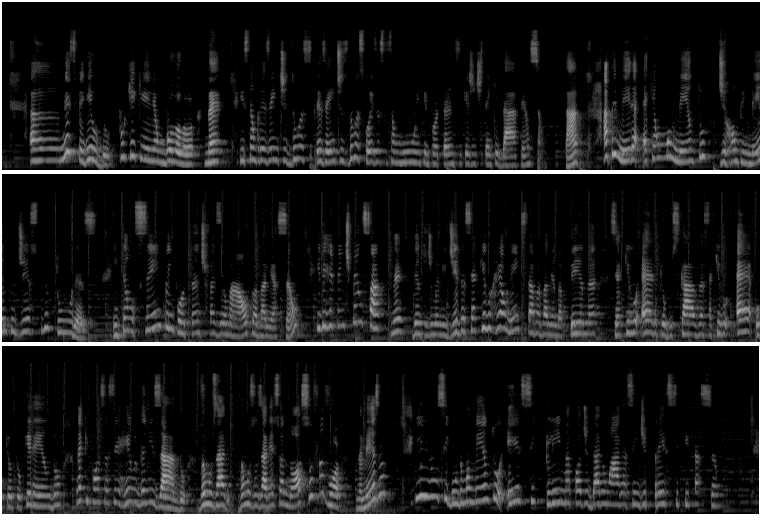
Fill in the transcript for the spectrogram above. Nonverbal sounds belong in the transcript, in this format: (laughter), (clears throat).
Uh, nesse período, por que, que ele é um bololô, né? Estão presente duas, presentes duas coisas que são muito importantes e que a gente tem que dar atenção, tá? A primeira é que é um momento de rompimento de estruturas. Então, sempre é importante fazer uma autoavaliação e de repente pensar, né, dentro de uma medida, se aquilo realmente estava valendo a pena, se aquilo era o que eu buscava, se aquilo é o que eu estou querendo, para que possa ser reorganizado. Vamos usar, vamos usar isso a nosso favor, não é mesmo? E num segundo momento, esse clima pode dar um ar assim de precipitação.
